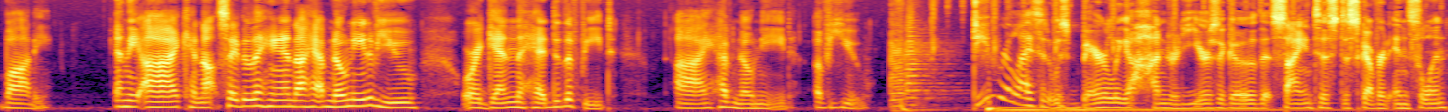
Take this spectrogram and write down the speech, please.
body. And the eye cannot say to the hand, I have no need of you, or again the head to the feet, I have no need of you. Do you realize that it was barely a hundred years ago that scientists discovered insulin?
